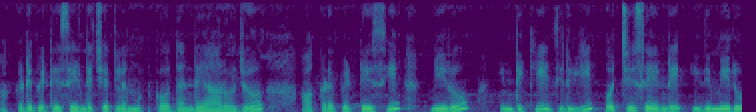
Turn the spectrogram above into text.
అక్కడే పెట్టేసేయండి. చెట్లను ముట్టుకోవద్దండి ఆ రోజు. అక్కడ పెట్టేసి మీరు ఇంటికి తిరిగి వచ్చేసేయండి. ఇది మీరు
